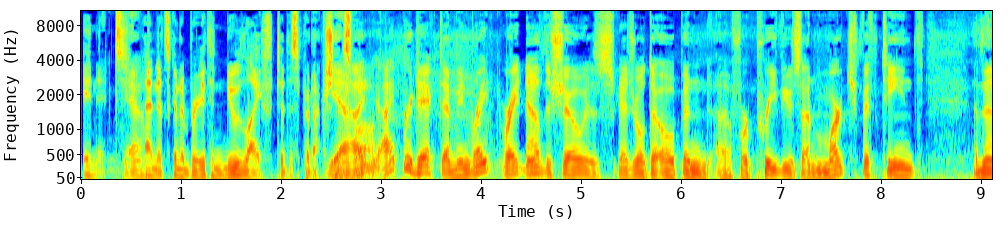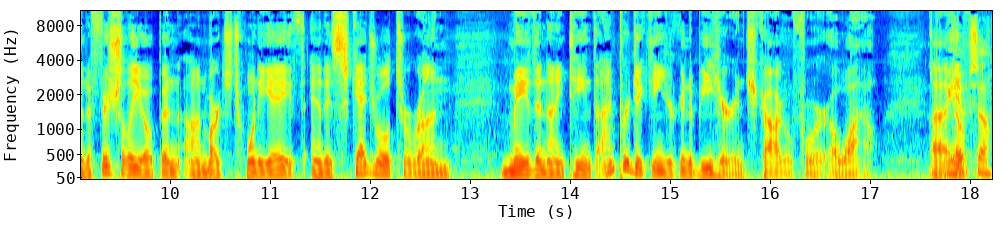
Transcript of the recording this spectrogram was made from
in it, Yeah. and it's going to breathe new life to this production Yeah, as well. I, I predict. I mean, right right now the show is scheduled to open uh, for previews on March fifteenth, and then officially open on March twenty eighth, and is scheduled to run May the nineteenth. I'm predicting you're going to be here in Chicago for a while. Uh, we if- hope so.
